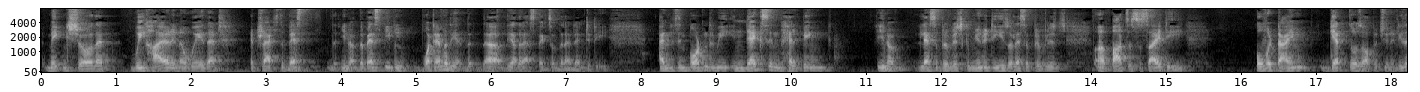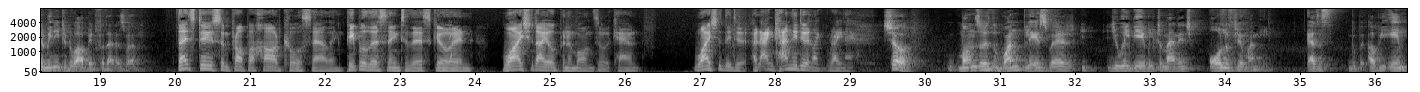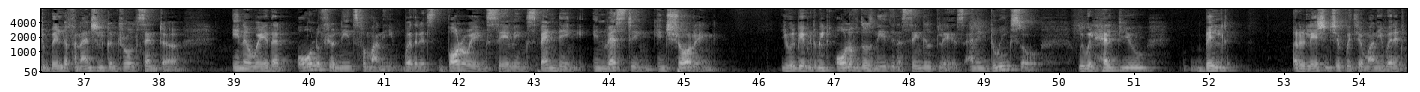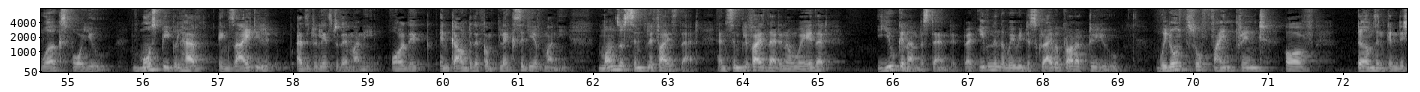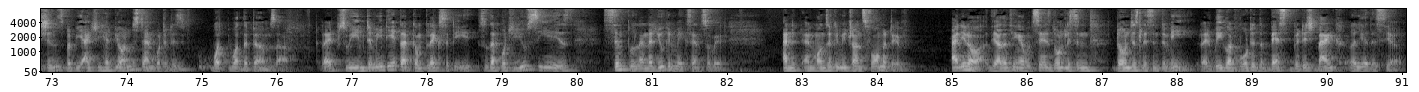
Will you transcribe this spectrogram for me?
making sure that we hire in a way that attracts the best, you know, the best people, whatever the the, uh, the other aspects of their identity and it's important that we index in helping you know lesser privileged communities or lesser privileged uh, parts of society over time get those opportunities and we need to do our bit for that as well. Let's do some proper hardcore selling. People listening to this going why should i open a monzo account? Why should they do it? And, and can they do it like right now? Sure. Monzo is the one place where you will be able to manage all of your money. As a, uh, we aim to build a financial control center in a way that all of your needs for money, whether it's borrowing, saving, spending, investing, insuring, you will be able to meet all of those needs in a single place. And in doing so, we will help you build a relationship with your money where it works for you. Most people have anxiety as it relates to their money, or they encounter the complexity of money. Monzo simplifies that and simplifies that in a way that you can understand it, right? Even in the way we describe a product to you, we don't throw fine print of terms and conditions, but we actually help you understand what it is, what, what the terms are, right? So we intermediate that complexity so that what you see is simple and that you can make sense of it. And, and Monzo can be transformative. And you know, the other thing I would say is don't listen, don't just listen to me, right? We got voted the best British bank earlier this year,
